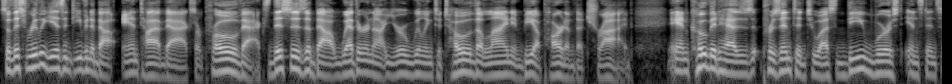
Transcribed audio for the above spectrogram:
So, this really isn't even about anti vax or pro vax. This is about whether or not you're willing to toe the line and be a part of the tribe. And COVID has presented to us the worst instance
